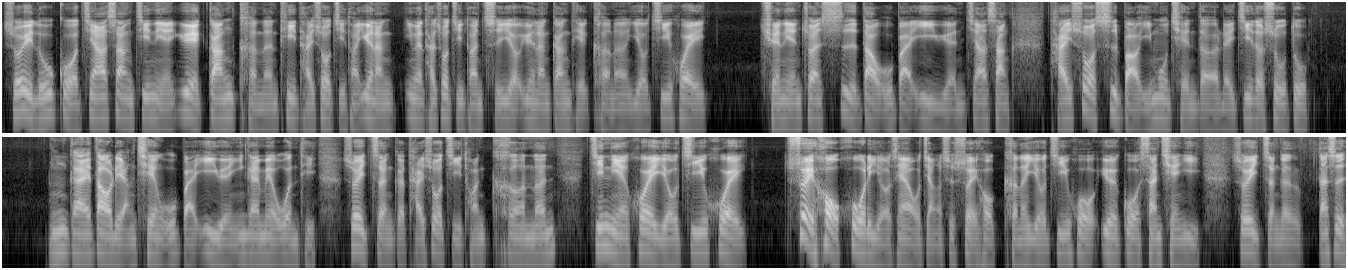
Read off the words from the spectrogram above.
所以如果加上今年越钢可能替台塑集团越南，因为台塑集团持有越南钢铁，可能有机会。全年赚四到五百亿元，加上台塑四宝以目前的累积的速度，应该到两千五百亿元应该没有问题。所以整个台塑集团可能今年会有机会。税后获利哦，现在我讲的是税后，可能有机会越过三千亿，所以整个，但是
